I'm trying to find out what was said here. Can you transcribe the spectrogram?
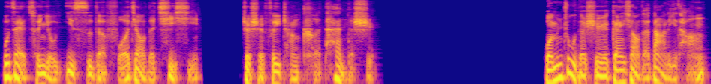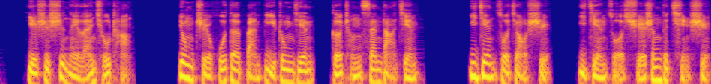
不再存有一丝的佛教的气息，这是非常可叹的事。我们住的是该校的大礼堂，也是室内篮球场，用纸糊的板壁中间。隔成三大间，一间做教室，一间做学生的寝室，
